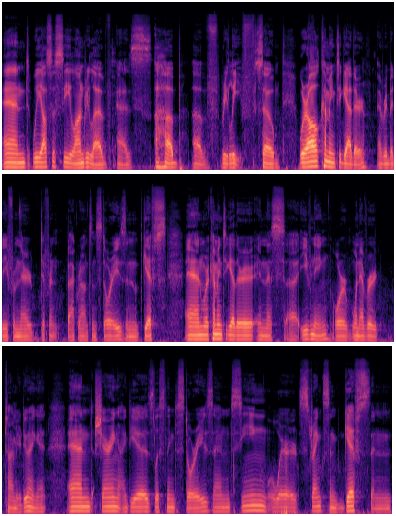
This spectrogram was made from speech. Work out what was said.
And we also see Laundry Love as a hub of relief. So we're all coming together, everybody from their different backgrounds and stories and gifts, and we're coming together in this uh, evening or whenever time you're doing it and sharing ideas listening to stories and seeing where strengths and gifts and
